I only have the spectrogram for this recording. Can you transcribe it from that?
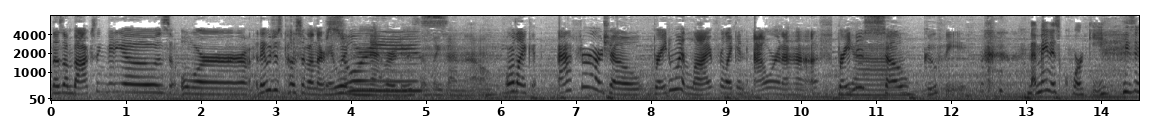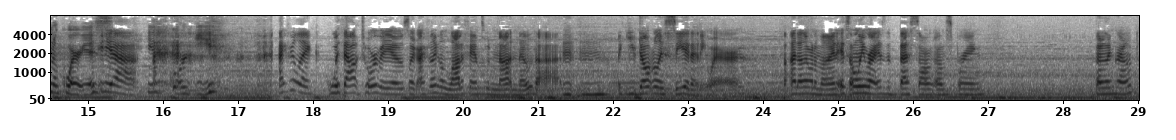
those unboxing videos, or they would just post up on their They stories. would never do stuff like that now. Or like after our show, Braeden went live for like an hour and a half. Braeden is so goofy. That man is quirky. He's an Aquarius. yeah. He's quirky. I feel like without tour videos, like I feel like a lot of fans would not know that. Mm-mm. Like you don't really see it anywhere. Another one of mine, It's Only Right is the best song on Spring. Better than Ground?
